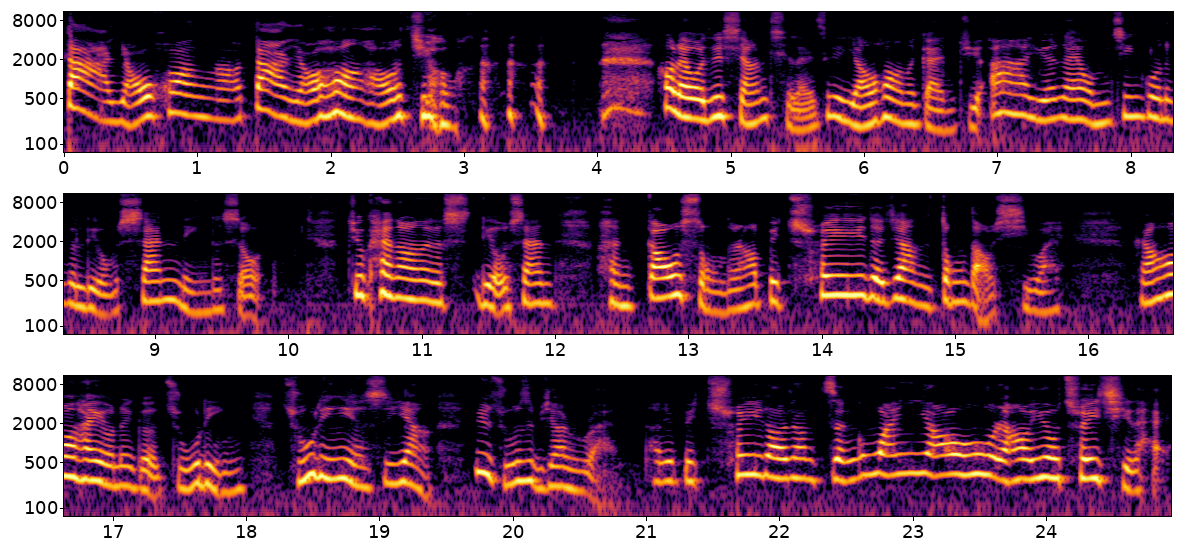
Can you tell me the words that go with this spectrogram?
大摇晃啊，大摇晃好久。后来我就想起来这个摇晃的感觉啊，原来我们经过那个柳杉林的时候，就看到那个柳杉很高耸的，然后被吹的这样子东倒西歪。然后还有那个竹林，竹林也是一样，因为竹子比较软。它就被吹到这样，整个弯腰，然后又吹起来。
